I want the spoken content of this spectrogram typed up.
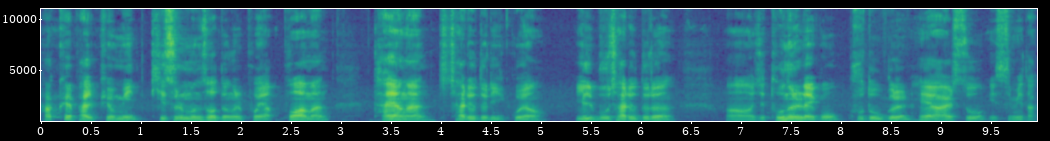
학회 발표 및 기술 문서 등을 포함한 다양한 자료들이 있고요. 일부 자료들은 어, 이제 돈을 내고 구독을 해야 할 수 있습니다.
